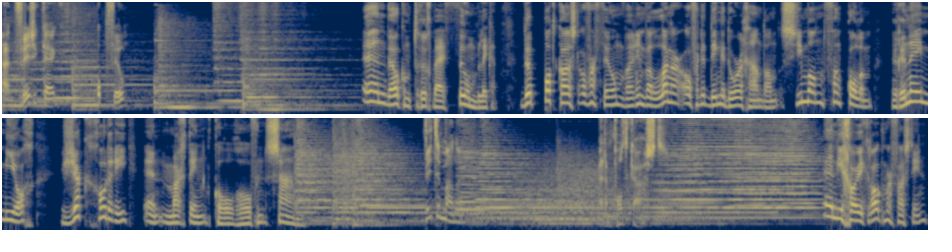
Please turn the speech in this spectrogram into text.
Een frisse kijk op film. En welkom terug bij Filmblikken, de podcast over film waarin we langer over de dingen doorgaan dan Simon van Kolm, René Mioch, Jacques Godery en Martin Koolhoven samen. Witte mannen. Met een podcast. En die gooi ik er ook maar vast in,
